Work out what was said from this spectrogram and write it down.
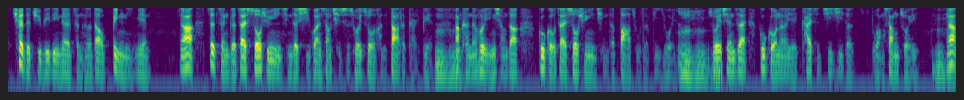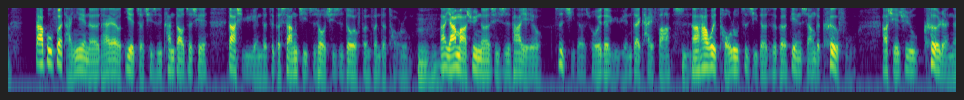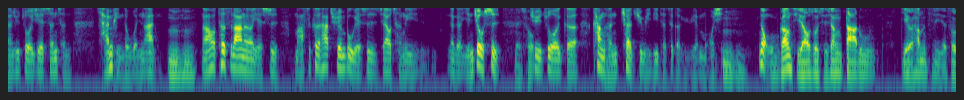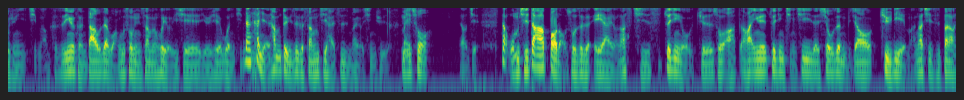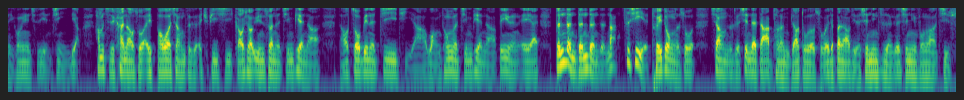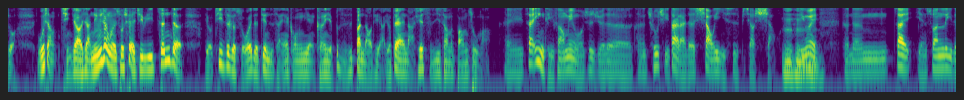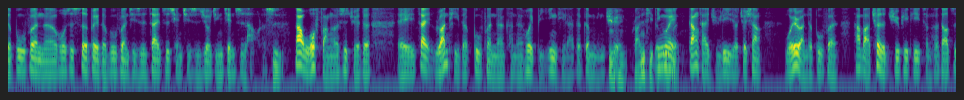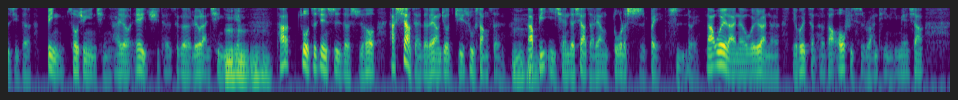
ChatGPT 呢，整合到 Bing 里面，那这整个在搜寻引擎的习惯上，其实是会做很大的改变。嗯，那可能会影响到 Google 在搜寻引擎的霸主的地位。嗯嗯，所以现在 Google 呢也开始积极的往上追。嗯，那大部分产业呢，还有业者，其实看到这些大型语言的这个商机之后，其实都有纷纷的投入。嗯，那亚马逊呢，其实它也有自己的所谓的语言在开发。是，然后它会投入自己的这个电商的客服。然后协助客人呢去做一些生成产品的文案，嗯哼。然后特斯拉呢也是，马斯克他宣布也是要成立那个研究室，没错，去做一个抗衡 ChatGPT 的这个语言模型。嗯哼。那我们刚刚提到说，其实像大陆也有他们自己的搜寻引擎嘛，可是因为可能大陆在网络搜寻上面会有一些有一些问题，但看起来他们对于这个商机还是蛮有兴趣的。没错。了解，那我们其实大家报道说这个 AI 哦，那其实是最近有觉得说啊，啊，因为最近景气的修正比较剧烈嘛，那其实半导体供应链其实眼睛一亮，他们其实看到说，哎，包括像这个 HPC 高效运算的晶片啊，然后周边的记忆体啊，网通的晶片啊，边缘 AI 等等等等的，那这些也推动了说，像这个现在大家讨论比较多的所谓的半导体的先进制程跟先进封装的技术，我想请教一下，您认为说 ChatGPT 真的有替这个所谓的电子产业供应链，可能也不只是半导体啊，有带来哪些实际上的帮助吗？哎，在硬体方面，我是觉得可能初期带来的效益是比较小的，因为可能在演算力的部分呢，或是设备的部分，其实在之前其实就已经建制好了。是，那我反而是觉得，诶，在软体的部分呢，可能会比硬体来的更明确。嗯、软体的部分，因为刚才举例的，就像。微软的部分，它把 Chat GPT 整合到自己的 Bing 搜寻引擎，还有 Edge 的这个浏览器里面。嗯嗯，它做这件事的时候，它下载的量就急速上升。嗯，那比以前的下载量多了十倍。是对。那未来呢，微软呢也会整合到 Office 软体里面，像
